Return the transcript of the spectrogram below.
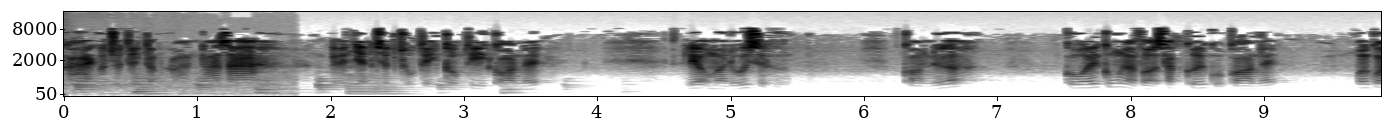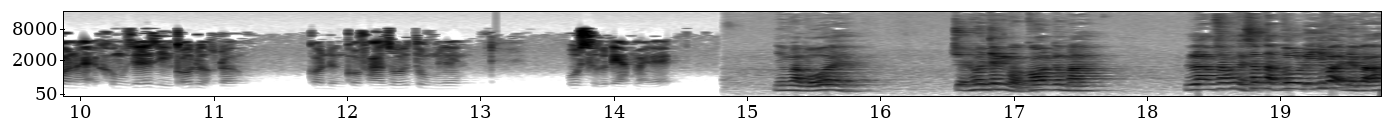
gái của chủ tịch tập đoàn đã ra đến nhận chức chủ tịch công ty con đấy. Liệu mà đối xử? Còn nữa, cô ấy cũng là vợ sắp cưới của con đấy. Mối quan hệ không dễ gì có được đâu. Con đừng có phá rối tung lên. Bố xử đẹp mày đấy. Nhưng mà bố ơi, chuyện hôn nhân của con cơ mà. Làm sao có thể sắp đặt vô lý như vậy được ạ?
